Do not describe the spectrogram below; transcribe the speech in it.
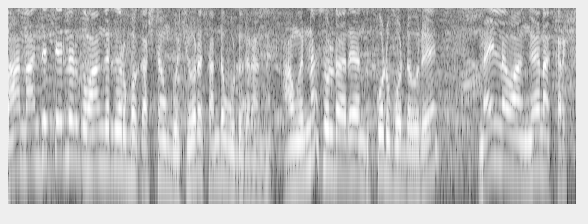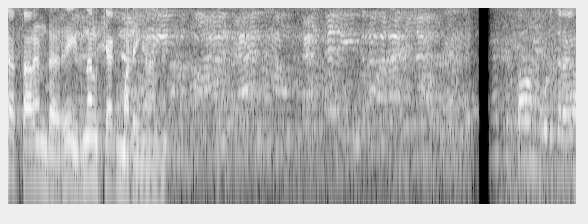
நான் இந்த தெருவில் இருக்க வாங்குறது ரொம்ப கஷ்டம் போச்சு. ஒரு சண்டை போட்டுக்கிறாங்க. அவங்க என்ன சொல்கிறாரு அந்த கோடு போட்டவர் லைனில் வாங்க நான் கரெக்டாக தரேன்டாரு இருந்தாலும் கேட்க மாட்டேங்கிறாங்க. டோக்கன் கொடுத்துறாங்க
